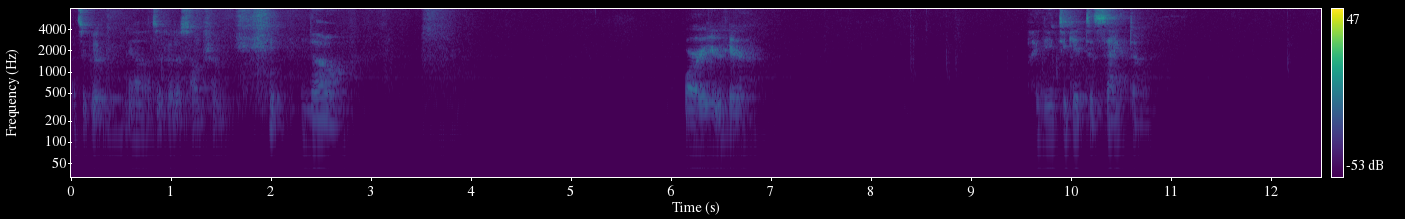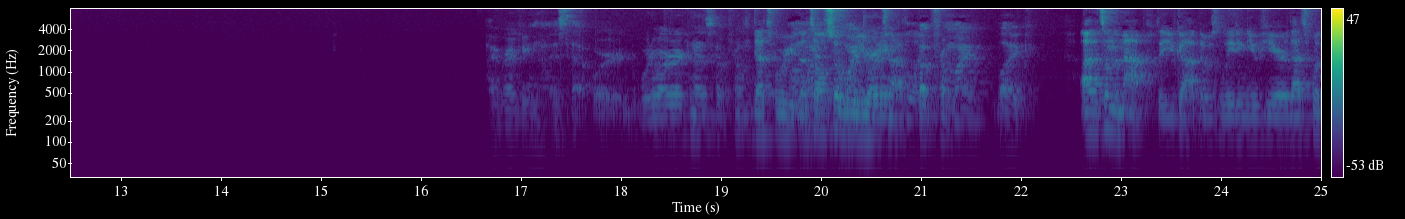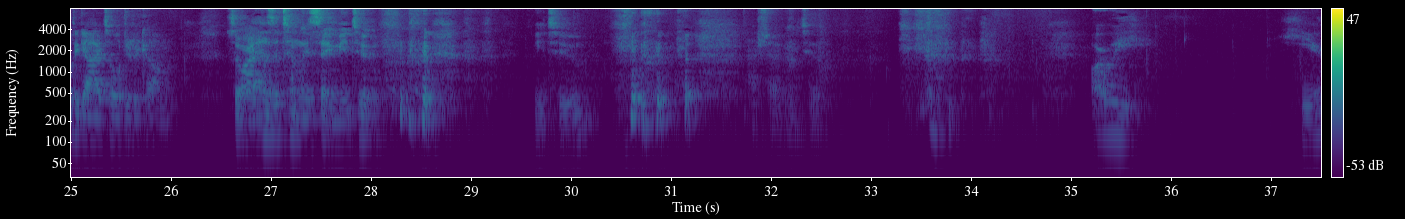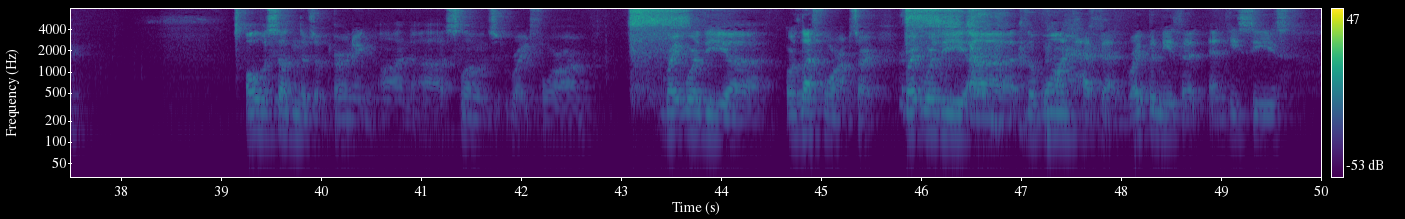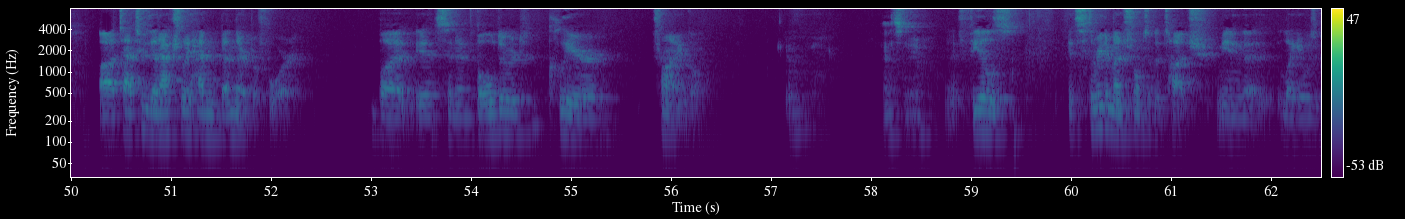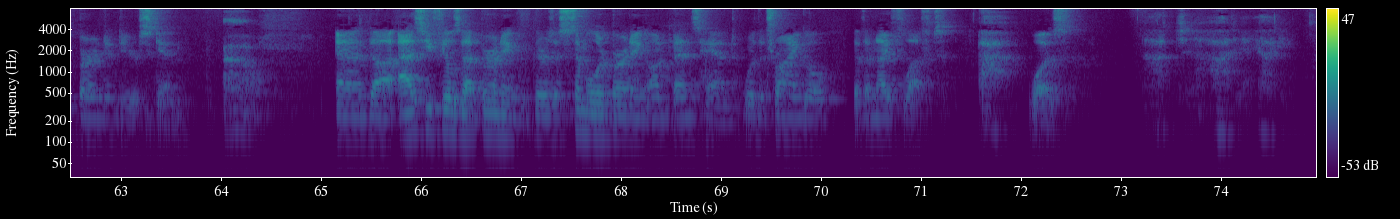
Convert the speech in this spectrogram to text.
That's a good. Yeah, that's a good assumption. No. Why are you here? I need to get to Sanctum. I recognize that word. Where do I recognize that from? That's where. You, On that's my- also where my you were traveling. But from my like, Uh, that's on the map that you got that was leading you here. That's what the guy told you to come. so I hesitantly say, "Me too." me too. Hashtag me too. Are we here? All of a sudden, there's a burning on uh, Sloane's right forearm, right where the uh, or left forearm. Sorry, right where the uh, the wand had been, right beneath it, and he sees a tattoo that actually hadn't been there before, but it's an emboldered, clear triangle. That's new. And it feels, it's three dimensional to the touch, meaning that like it was burned into your skin. Ow. And uh, as he feels that burning, there's a similar burning on Ben's hand where the triangle that the knife left was.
